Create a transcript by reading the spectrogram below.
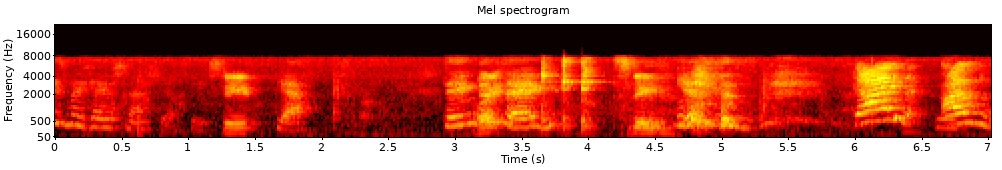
is my favorite Smash DLC? Steve. Yeah. Ding the Wait. thing. Steve. Yes. Guys, I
